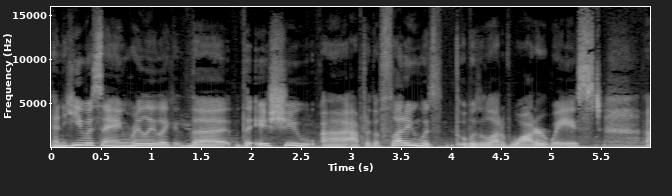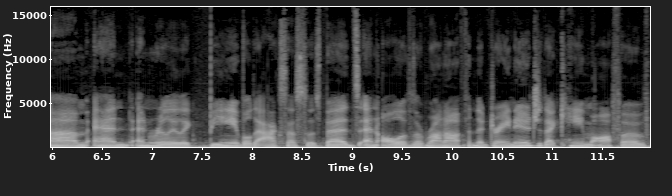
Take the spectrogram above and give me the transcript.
and he was saying really like the the issue uh, after the flooding was was a lot of water waste, um, and and really like being able to access those beds and all of the runoff and the drainage that came off of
